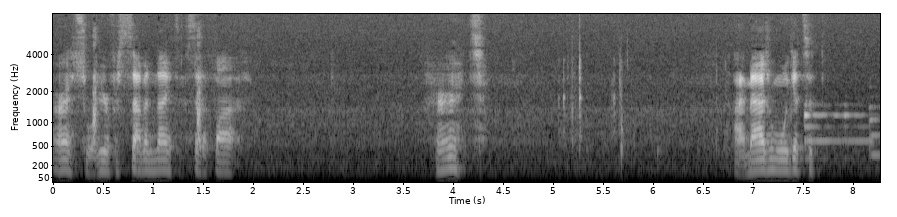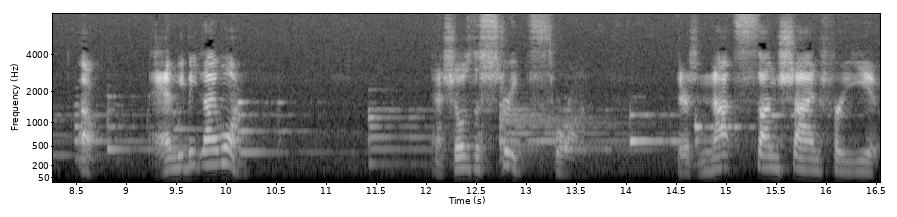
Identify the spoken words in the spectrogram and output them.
Alright, so we're here for seven nights instead of five. Alright. I imagine when we get to... Oh, and we beat night one. And it shows the streets we're on. There's not sunshine for you.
